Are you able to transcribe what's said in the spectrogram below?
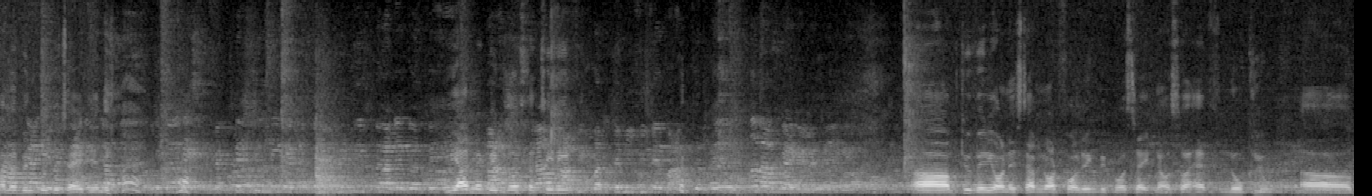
हमें बिल्कुल कुछ आइडिया नहीं यार मैं बिग बॉस सच्ची नहीं Um, to be very honest, I'm not following Big Boss right now, so I have no clue. Um,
